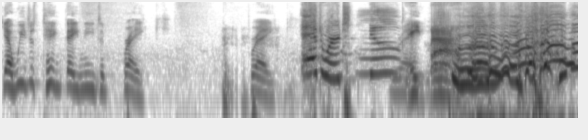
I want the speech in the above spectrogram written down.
Yeah, we just think they need a break. Break. Edward, no! Break.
